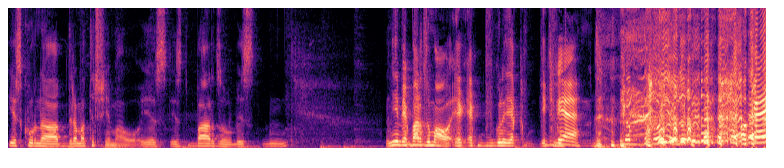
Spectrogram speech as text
jest kurna dramatycznie mało. Jest, jest bardzo, jest... mm, Nie wiem jak bardzo mało, jak, jak w ogóle jak... jak Dwie. No, Okej?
